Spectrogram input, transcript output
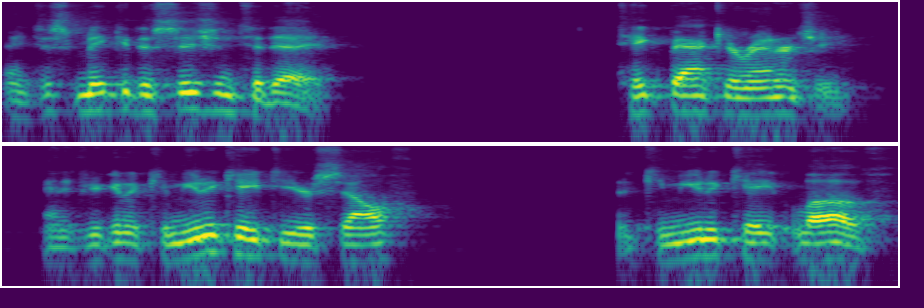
And just make a decision today. Take back your energy. And if you're going to communicate to yourself, then communicate love,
